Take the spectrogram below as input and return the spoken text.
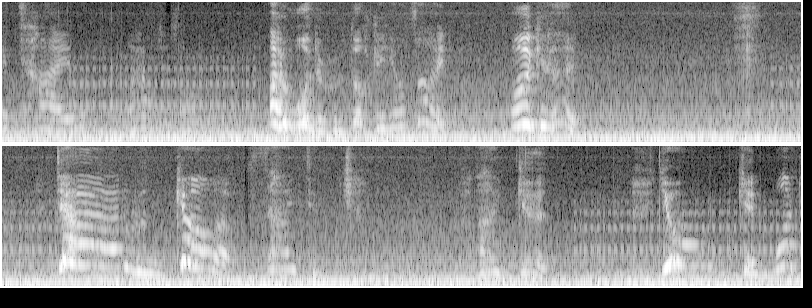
A time. What happened to Tom? I wonder who's knocking outside. Again. Dad will go outside to check. Again. You can watch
